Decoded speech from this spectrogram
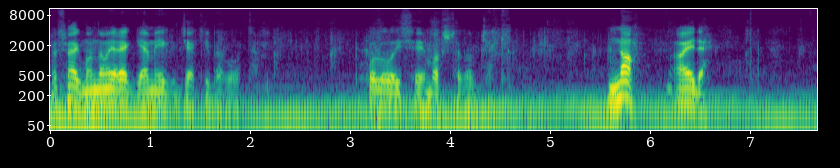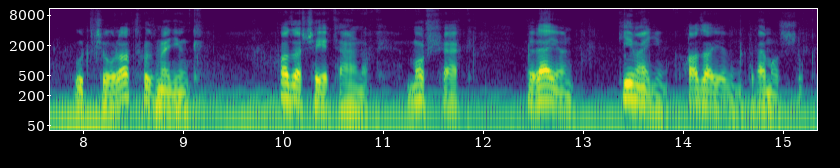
Most megmondom, hogy reggel még Jackibe voltam. Poló is, én vastagabb Jackie. Na, ajde! Utcsólathoz megyünk, hazasétálnak, mossák, lejön, kimegyünk, hazajövünk, lemossuk,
